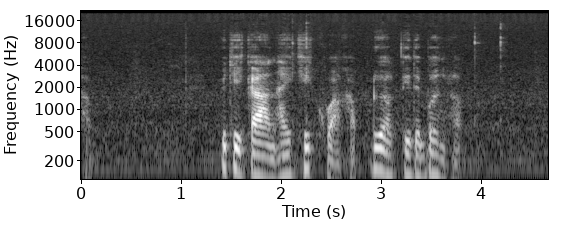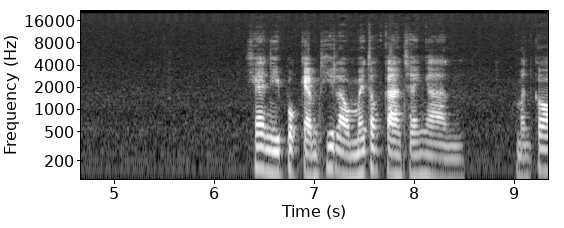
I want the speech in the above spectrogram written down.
ครับ วิธีการให้คลิกขวาครับ เลือก Disable ครับ แค่นี้โปรแกรมที่เราไม่ต้องการใช้งาน มันก็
